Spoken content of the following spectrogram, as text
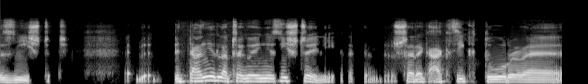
e, zniszczyć. Pytanie, dlaczego jej nie zniszczyli? Szereg akcji, które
